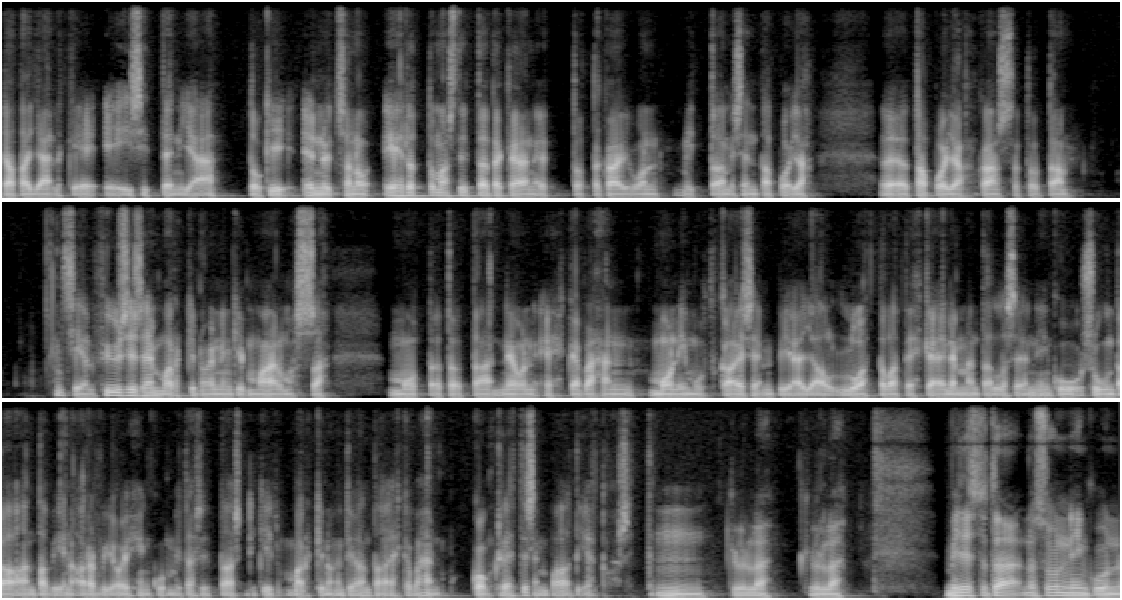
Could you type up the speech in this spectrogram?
datajälkeä ei sitten jää. Toki en nyt sano ehdottomasti tätäkään, että totta kai on mittaamisen tapoja, tapoja kanssa tota, siellä fyysisen markkinoinninkin maailmassa – mutta tota, ne on ehkä vähän monimutkaisempia ja luottavat ehkä enemmän tällaiseen niin kuin suuntaan antaviin arvioihin kuin mitä sitten taas digimarkkinointi antaa ehkä vähän konkreettisempaa tietoa sitten. Mm, kyllä, kyllä. Miten tota, no sun niin kuin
